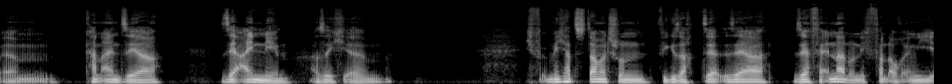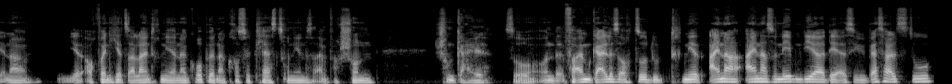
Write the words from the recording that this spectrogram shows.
ähm, kann einen sehr, sehr einnehmen. Also ich, ähm, ich mich hat es damals schon, wie gesagt, sehr, sehr, sehr verändert und ich fand auch irgendwie in einer, auch wenn ich jetzt allein trainiere, in einer Gruppe, in einer CrossFit Class trainieren, ist einfach schon, schon geil. So. Und vor allem geil ist auch so, du trainierst, einer, einer so neben dir, der ist irgendwie besser als du,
